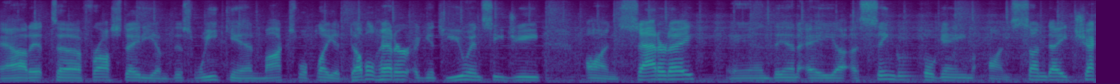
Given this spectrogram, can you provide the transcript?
out at uh, Frost Stadium this weekend. Mocs will play a doubleheader against UNCG on Saturday and then a, uh, a single game on Sunday. Check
